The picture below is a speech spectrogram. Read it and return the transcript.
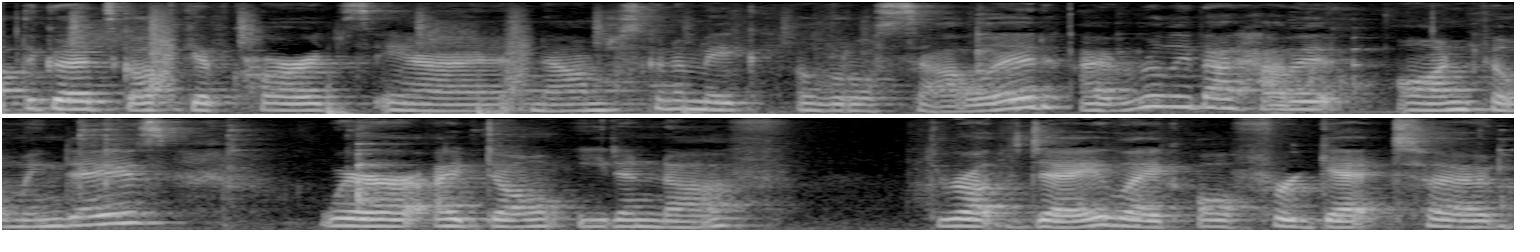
got the goods, got the gift cards, and now I'm just gonna make a little salad. I have a really bad habit on filming days where I don't eat enough throughout the day. Like I'll forget to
